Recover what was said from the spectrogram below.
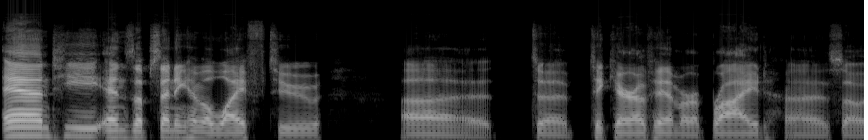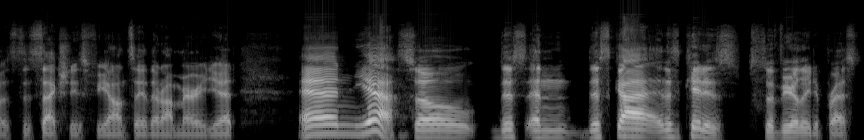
And he ends up sending him a wife to uh, to take care of him or a bride. Uh, so it's, it's actually his fiance. They're not married yet. And yeah, so this and this guy, this kid is severely depressed,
